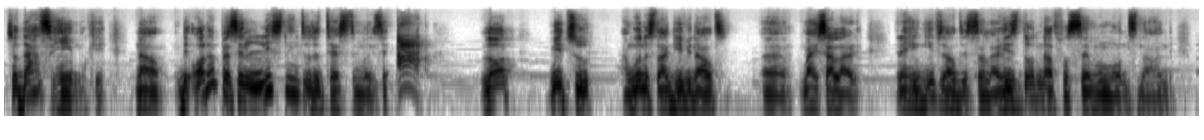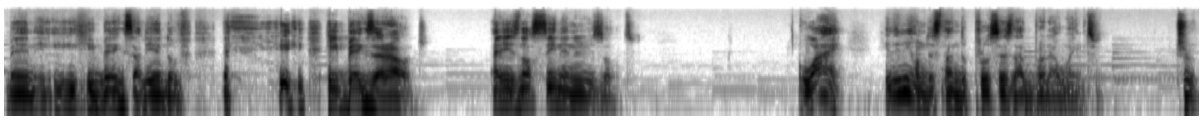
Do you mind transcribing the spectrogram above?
So that's him, okay. Now, the other person listening to the testimony say, ah, Lord, me too. I'm going to start giving out uh, my salary. And then he gives out his salary. He's done that for seven months now. And man, he, he begs at the end of, he, he begs around. And he's not seeing any result. Why? He didn't understand the process that brother went through. True.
